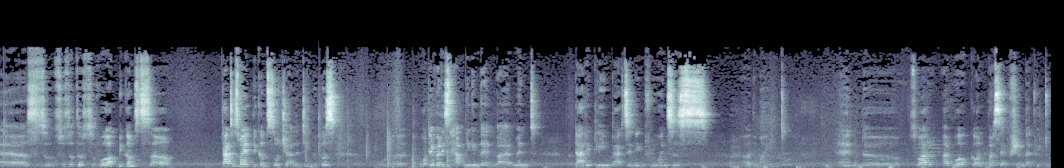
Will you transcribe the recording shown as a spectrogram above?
Uh, so, so, so the so work becomes, uh, that is why it becomes so challenging because whatever is happening in the environment directly impacts and influences uh, the mind. And uh, so our, our work on perception that we do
